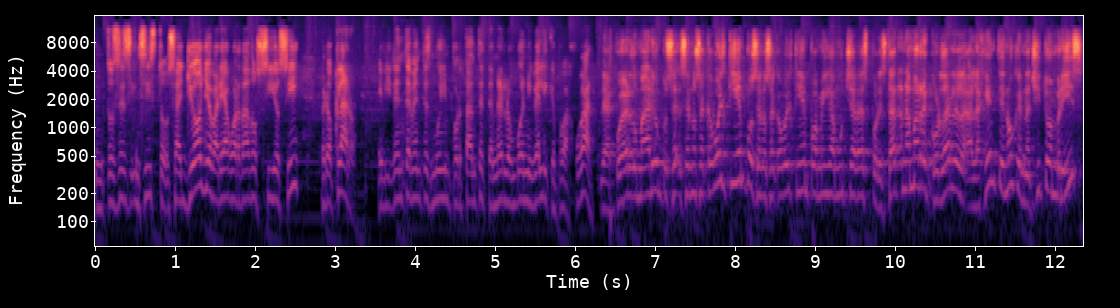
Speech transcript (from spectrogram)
Entonces, insisto, o sea, yo llevaría guardado sí o sí, pero claro, evidentemente es muy importante tenerlo en buen nivel y que pueda jugar. De acuerdo, Mario, pues se nos acabó el tiempo, se nos acabó el tiempo, amiga. Muchas gracias por estar. Nada más recordarle a la gente, ¿no? Que Nachito Ambriz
